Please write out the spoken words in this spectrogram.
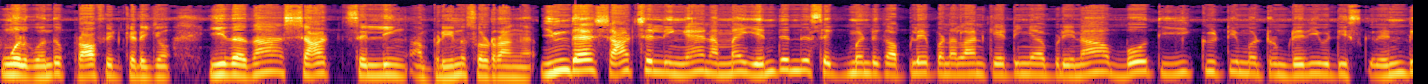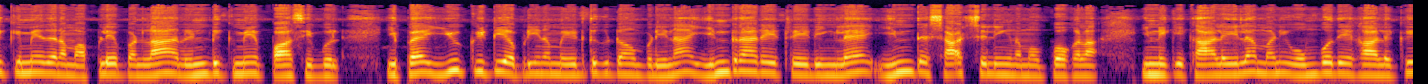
உங்களுக்கு வந்து ப்ராஃபிட் கிடைக்கும். இதை தான் ஷார்ட் செல்லிங் அப்படின்னு சொல்கிறாங்க இந்த ஷார்ட் செல்லிங்கை நம்ம எந்தெந்த செக்மெண்ட்டுக்கு அப்ளை பண்ணலான்னு கேட்டிங்க அப்படின்னா போத் ஈக்விட்டி மற்றும் டெரிவேட்டிவ்ஸ் ரெண்டுக்குமே இதை நம்ம அப்ளை பண்ணலாம். ரெண்டுக்குமே பாசிபிள் இப்போ ஈக்விட்டி அப்படின்னு நம்ம எடுத்துக்கிட்டோம் அப்படின்னா இன்ட்ராடே ட்ரேடிங்கில் இந்த ஷார்ட் செல்லிங் நம்ம போகலாம். இன்றைக்கி காலையில் மணி ஒம்பதே காலுக்கு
